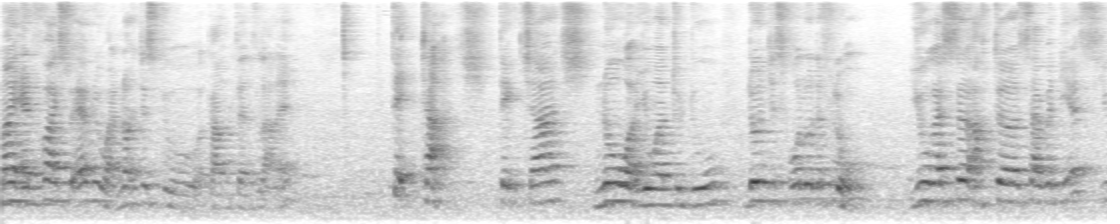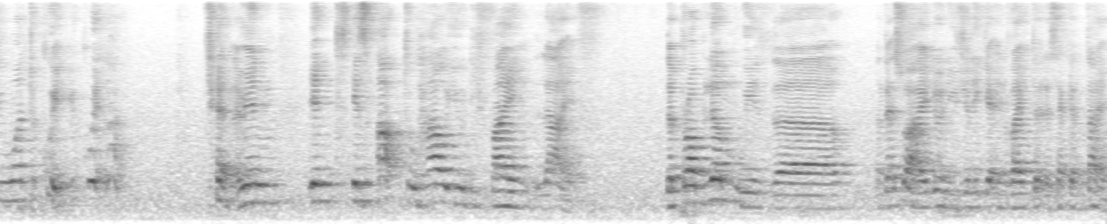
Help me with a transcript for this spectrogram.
my advice to everyone, not just to accountants lah, eh? take charge. Take charge, know what you want to do, don't just follow the flow. You rasa after seven years, you want to quit, you quit lah. I mean, it's, it's up to how you define life. The problem with, uh, and that's why I don't usually get invited the second time.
